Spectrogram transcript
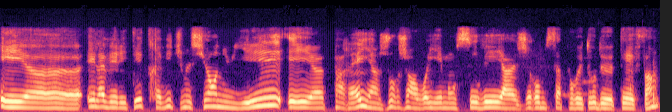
Et, euh, et, la vérité, très vite, je me suis ennuyée. Et euh, pareil, un jour, j'ai envoyé mon CV à Jérôme Saporeto de TF1.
